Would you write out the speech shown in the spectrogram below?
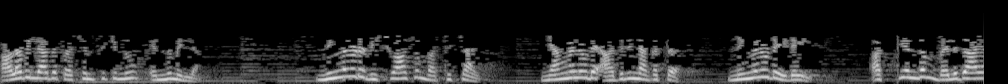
അളവില്ലാതെ പ്രശംസിക്കുന്നു എന്നുമില്ല. നിങ്ങളുടെ വിശ്വാസം വർദ്ധിച്ചാൽ ഞങ്ങളുടെ അതിരിനകത്ത് നിങ്ങളുടെ ഇടയിൽ അത്യന്തം വലുതായ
